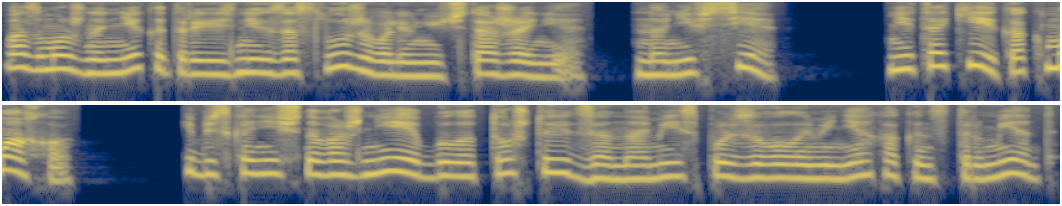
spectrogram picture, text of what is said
Возможно, некоторые из них заслуживали уничтожения, но не все. Не такие, как Махо. И бесконечно важнее было то, что Идзанами использовала меня как инструмент,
